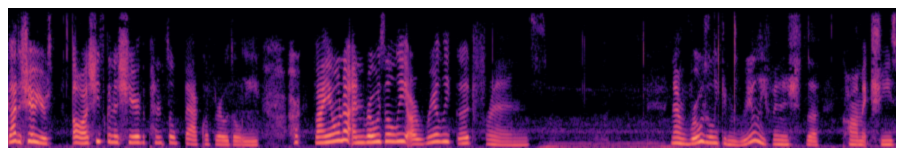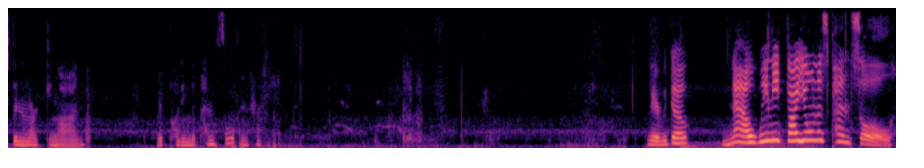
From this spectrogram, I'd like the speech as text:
Gotta share yours. Oh, she's gonna share the pencil back with Rosalie. Her, Viona and Rosalie are really good friends. Now Rosalie can really finish the comic she's been working on by putting the pencil in her hand. There we go. Now we need Viona's pencil.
